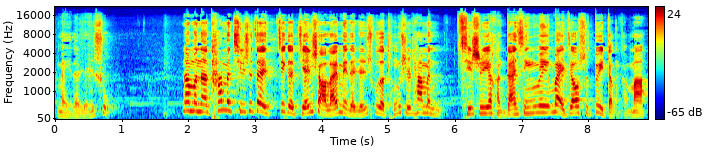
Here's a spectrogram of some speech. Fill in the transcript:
美的人数。那么呢，他们其实在这个减少来美的人数的同时，他们其实也很担心，因为外交是对等的嘛。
